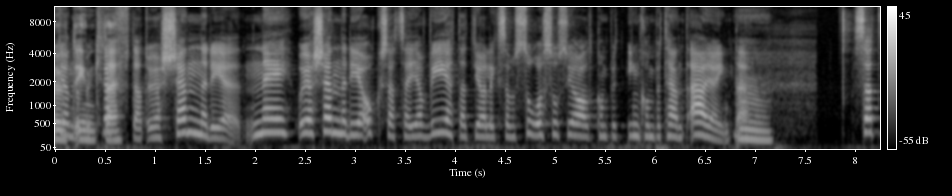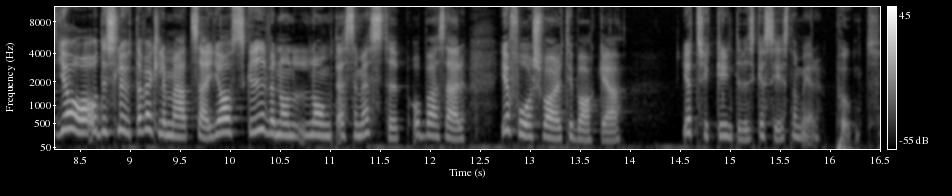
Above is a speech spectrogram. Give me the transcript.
Absolut ändå inte. bekräftat och jag känner det, nej, och jag känner det också att här, jag vet att jag liksom så socialt kompe- inkompetent är jag inte. Mm. Så att ja, och det slutar verkligen med att så här, jag skriver någon långt sms typ och bara så här, jag får svaret tillbaka. Jag tycker inte vi ska ses något mer. Punkt.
